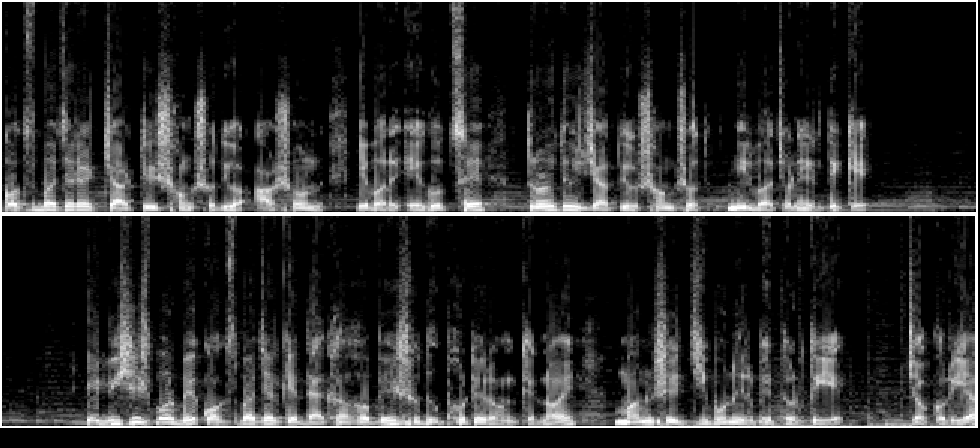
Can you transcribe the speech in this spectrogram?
কক্সবাজারের চারটি সংসদীয় আসন এবার এগোচ্ছে ত্রয়োদশ জাতীয় সংসদ নির্বাচনের দিকে। এই বিশেষ পর্বে কক্সবাজারকে দেখা হবে শুধু ভোটের অঙ্কে নয়, মানুষের জীবনের ভেতর দিয়ে। চকরিয়া,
